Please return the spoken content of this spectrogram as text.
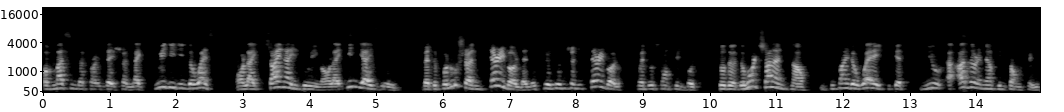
of mass industrialization, like we did in the West, or like China is doing, or like India is doing. But the pollution is terrible, and the CO2 emission is terrible when those countries go. So the, the whole challenge now is to find a way to get new uh, other emerging countries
